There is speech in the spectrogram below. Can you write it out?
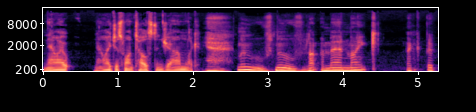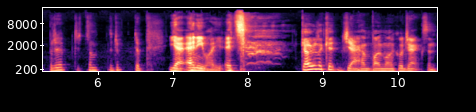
Now I now I just want toast and jam. Like Yeah, move, move, like my man Mike. Yeah, anyway, it's go look at Jam by Michael Jackson.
